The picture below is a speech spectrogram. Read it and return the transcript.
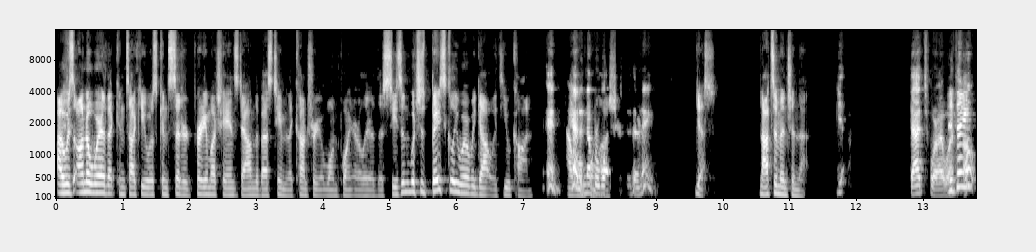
I, I, was unaware that Kentucky was considered pretty much hands down the best team in the country at one point earlier this season, which is basically where we got with UConn. And had a number one to their name. Yes. Not to mention that. That's where I went. Did they oh.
